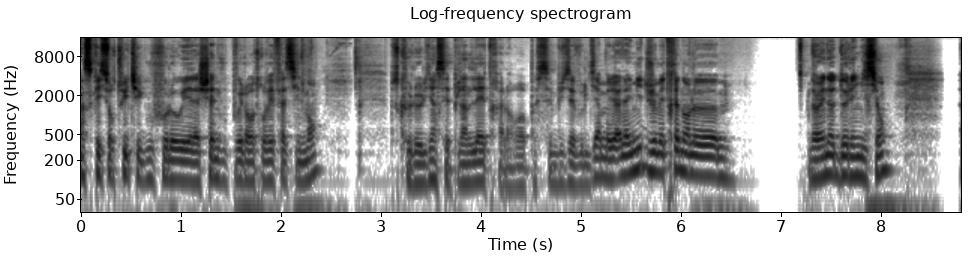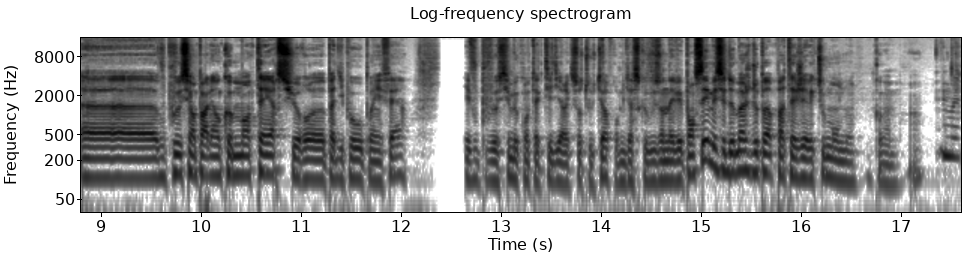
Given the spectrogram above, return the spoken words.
inscrit sur Twitch et que vous followez la chaîne, vous pouvez le retrouver facilement. Parce que le lien c'est plein de lettres, alors on va pas s'abuser à vous le dire. Mais à la limite, je mettrai dans le dans les notes de l'émission. Euh, vous pouvez aussi en parler en commentaire sur euh, padipo.fr. Et vous pouvez aussi me contacter direct sur Twitter pour me dire ce que vous en avez pensé, mais c'est dommage de pas partager avec tout le monde quand même. hein. Ouais.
